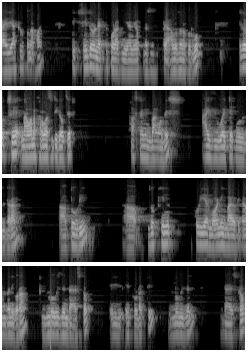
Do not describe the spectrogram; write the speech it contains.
ডায়রিয়া আক্রান্ত না হয়, ঠিক সেই ধরনের একটা প্রোডাক্ট নিয়ে আমি আপনার সাথে আলোচনা করব। এটা হচ্ছে নামানা ফার্মাসিউটিক্যালসের first time in Bangladesh IgY technology দ্বারা তৈরি। দক্ষিণ কোরিয়ার মর্নিং বায়োটিক আমদানি করা গ্লোবিজেন ডায়াস্টপ এই এই প্রোডাক্টটি গ্লোবিজেন ডায়াস্টপ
